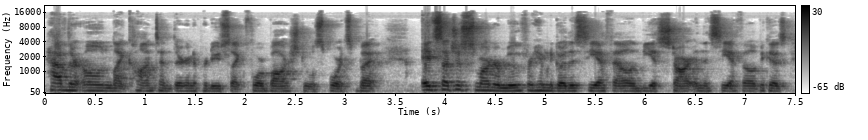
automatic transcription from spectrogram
have their own like content. They're gonna produce like for Barstool Sports. But it's such a smarter move for him to go to the CFL and be a start in the CFL because.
